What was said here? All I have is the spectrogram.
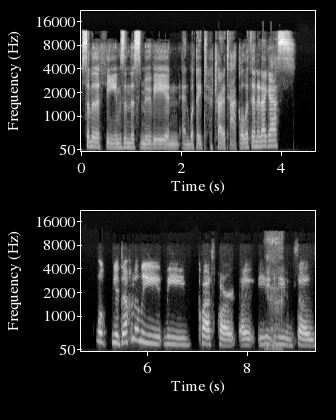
some of the themes in this movie and and what they t- try to tackle within it? I guess. Well, yeah, definitely the class part. Uh, he, Yeah. he even says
